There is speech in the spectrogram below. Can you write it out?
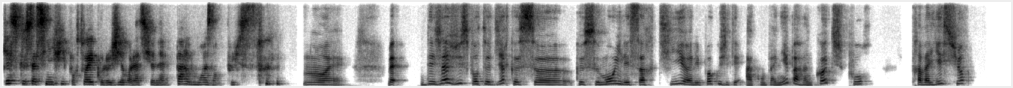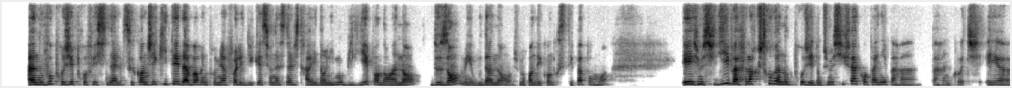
qu'est-ce que ça signifie pour toi, écologie relationnelle? Parle-moi en plus. ouais. Ben, déjà, juste pour te dire que ce, que ce mot, il est sorti à l'époque où j'étais accompagnée par un coach pour travailler sur un nouveau projet professionnel. Parce que quand j'ai quitté d'abord une première fois l'éducation nationale, j'ai travaillé dans l'immobilier pendant un an, deux ans, mais au bout d'un an, je me rendais compte que ce n'était pas pour moi. Et je me suis dit, il va falloir que je trouve un autre projet. Donc, je me suis fait accompagner par un, par un coach. Et, euh,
